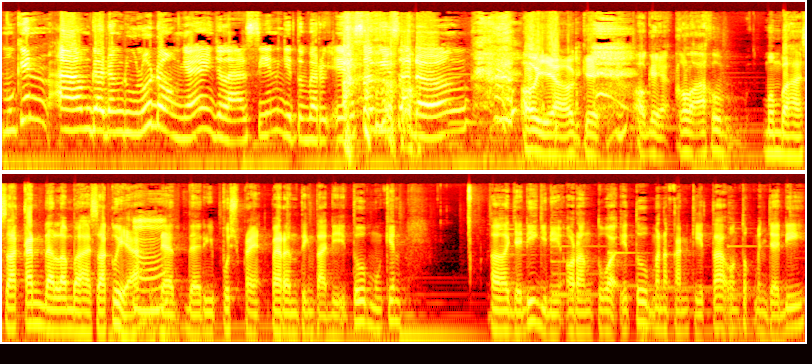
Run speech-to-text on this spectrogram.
Mungkin um, gadang dulu dong ya yang jelasin gitu baru Irsa bisa dong. oh iya oke okay. oke okay, kalau aku membahasakan dalam bahasaku ya hmm. dari push parenting tadi itu mungkin uh, jadi gini orang tua itu menekan kita untuk menjadi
